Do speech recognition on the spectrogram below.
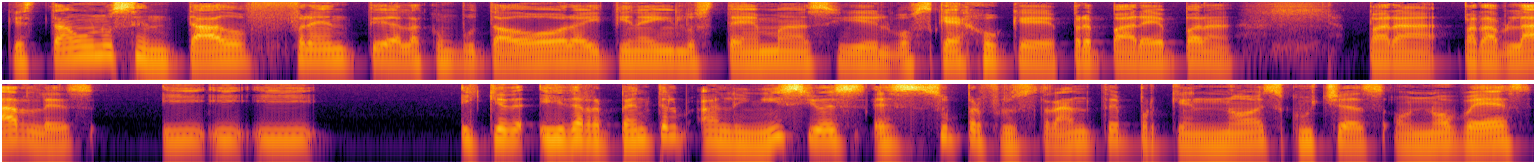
que está uno sentado frente a la computadora y tiene ahí los temas y el bosquejo que preparé para, para, para hablarles y, y, y, y que y de repente al inicio es súper frustrante porque no escuchas o no ves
